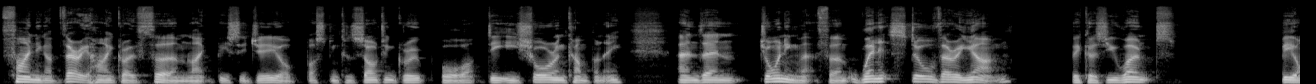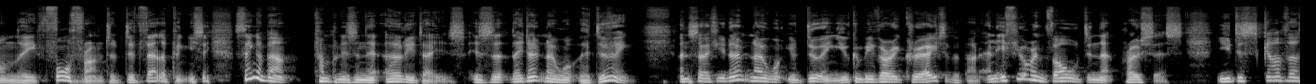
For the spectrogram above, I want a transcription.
finding a very high growth firm like BCG or Boston Consulting Group or DE Shaw and Company, and then joining that firm when it's still very young, because you won't be on the forefront of developing. You see, thing about companies in their early days is that they don't know what they're doing. And so if you don't know what you're doing, you can be very creative about it. And if you're involved in that process, you discover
